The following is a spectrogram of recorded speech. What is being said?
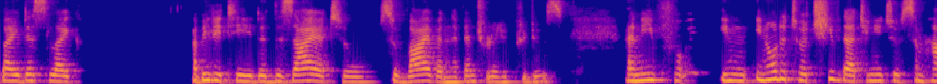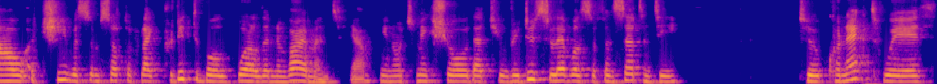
by this like ability, the desire to survive and eventually reproduce, and if in, in order to achieve that, you need to somehow achieve a, some sort of like predictable world and environment. Yeah, you know, to make sure that you reduce levels of uncertainty to connect with,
